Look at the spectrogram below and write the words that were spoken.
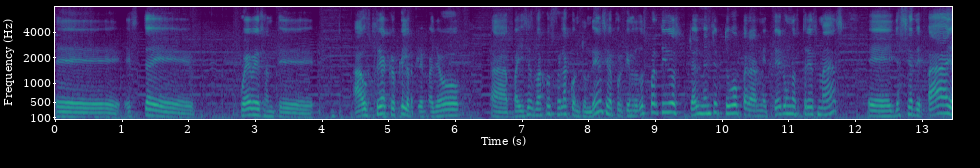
eh, este jueves ante Austria, creo que lo que falló a Países Bajos fue la contundencia, porque en los dos partidos realmente tuvo para meter unos tres más, eh, ya sea de Pay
